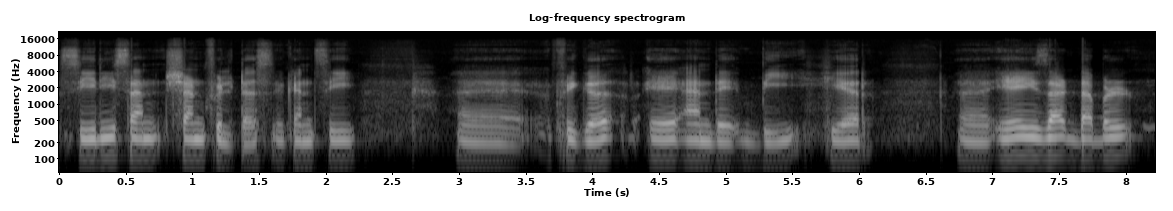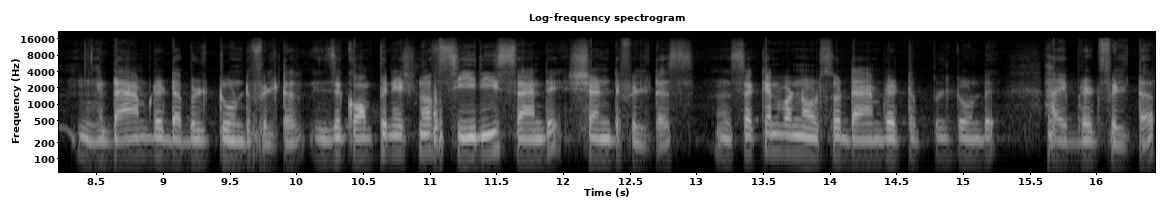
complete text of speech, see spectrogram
series and shunt filters. You can see figure A and B here. A is a double mm, damped double tuned filter. It's a combination of series and shunt filters. Uh, second one also damped triple tuned hybrid filter.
